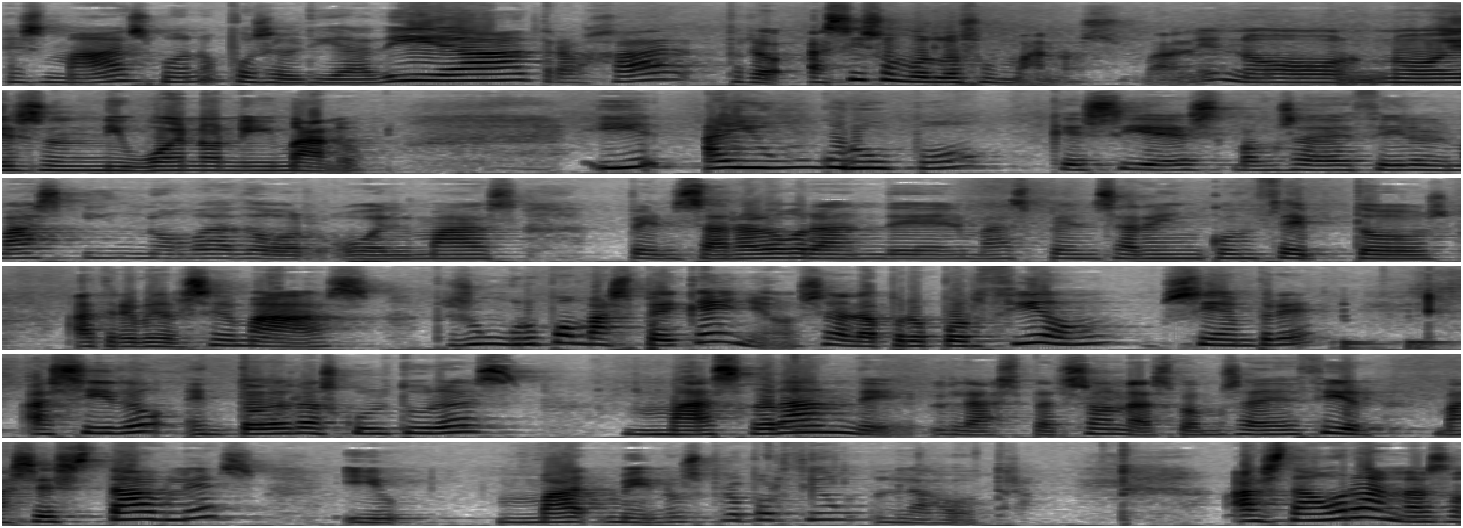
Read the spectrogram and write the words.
Es más, bueno, pues el día a día, trabajar, pero así somos los humanos, ¿vale? No, no es ni bueno ni malo. Y hay un grupo que sí es, vamos a decir, el más innovador o el más pensar a lo grande, más pensar en conceptos, atreverse más, pero es un grupo más pequeño. O sea, la proporción siempre ha sido en todas las culturas más grande las personas, vamos a decir, más estables y menos proporción la otra. Hasta ahora en las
